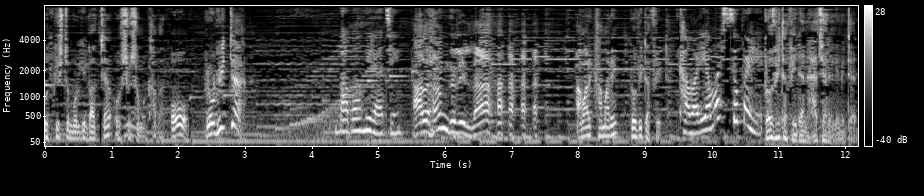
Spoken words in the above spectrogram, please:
উৎকৃষ্ট মুরগির বাচ্চা ও সুষম খাবার। ও প্রভিটা? বাবা আমি রাজি। আলহামদুলিল্লাহ। আমার খামারে প্রভিটা ফিড খামারি আমার superhit Provita feed and hatchery limited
